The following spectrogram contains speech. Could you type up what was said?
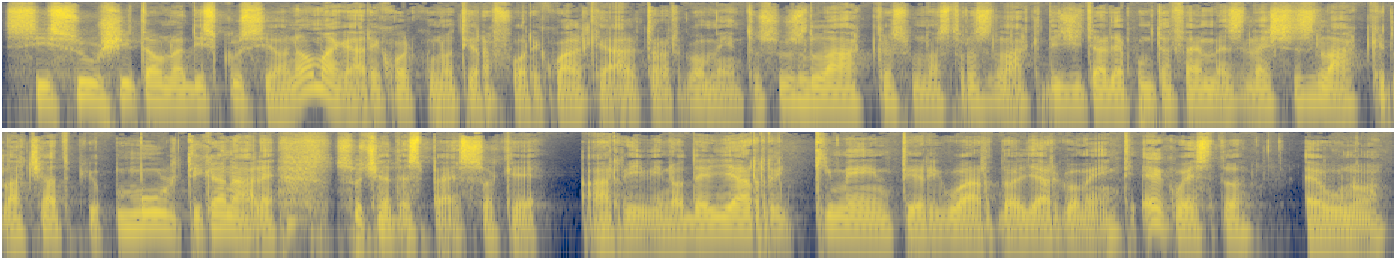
si suscita una discussione o magari qualcuno tira fuori qualche altro argomento su Slack, sul nostro Slack digitalia.fm slash Slack, la chat più multicanale, succede spesso che arrivino degli arricchimenti riguardo agli argomenti e questo è uno,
